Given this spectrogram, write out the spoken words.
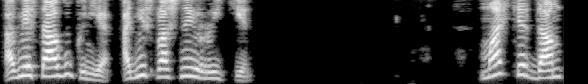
а вместо огуканья одни сплошные рыки. Мастер Дам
